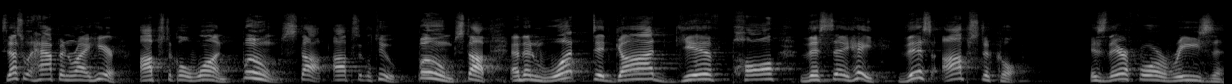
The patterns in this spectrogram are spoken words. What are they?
See, that's what happened right here. Obstacle one, boom, stop. Obstacle two, boom, stop. And then what did God give Paul? This say, hey, this obstacle is there for a reason.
